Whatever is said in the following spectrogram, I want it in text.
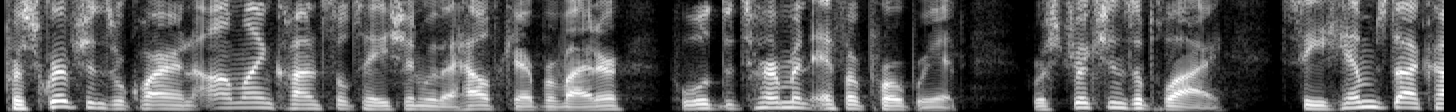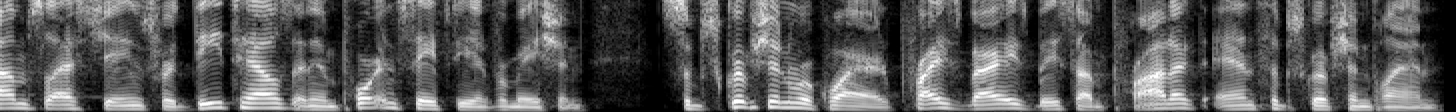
Prescriptions require an online consultation with a healthcare provider who will determine if appropriate. Restrictions apply. See hims.com slash James for details and important safety information. Subscription required. Price varies based on product and subscription plan.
